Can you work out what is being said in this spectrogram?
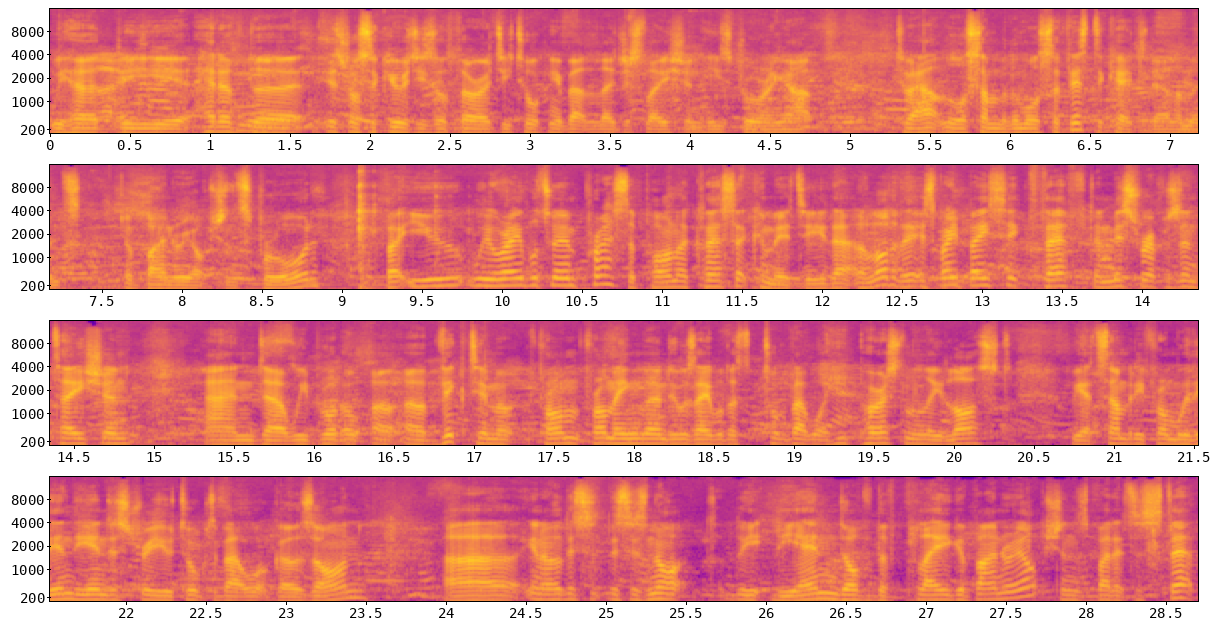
We heard the head of the Israel Securities Authority talking about the legislation he's drawing up to outlaw some of the more sophisticated elements of binary options fraud. But you, we were able to impress upon a Knesset committee that a lot of it is very basic theft and misrepresentation. And uh, we brought a, a, a victim from, from England who was able to talk about what he personally lost. We had somebody from within the industry who talked about what goes on. Uh, you know, this, this is not the, the end of the plague of binary options, but it's a step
